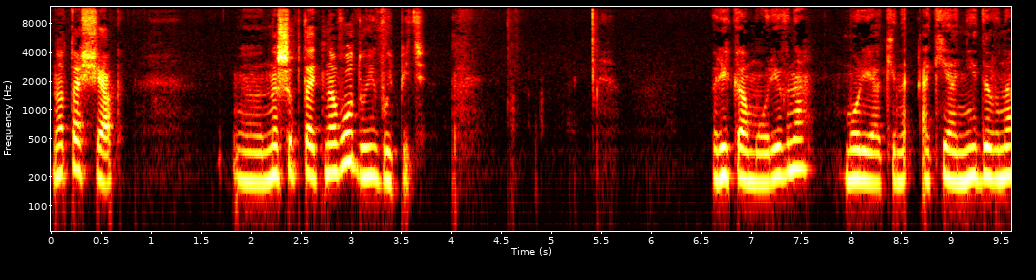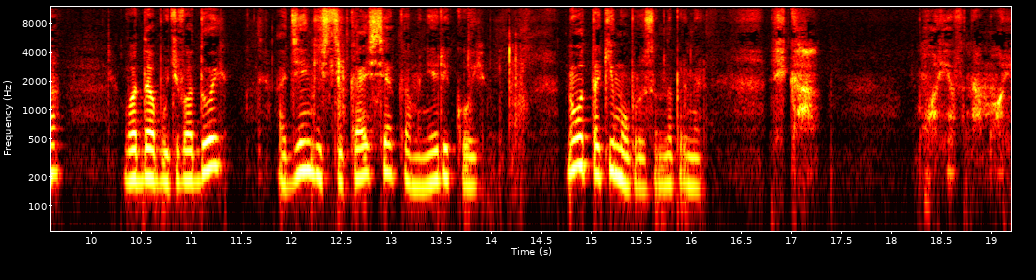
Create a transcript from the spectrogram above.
натощак э, нашептать на воду и выпить. Река Моревна, море Океанидовна, вода будь водой, а деньги стекайся ко мне рекой. Ну вот таким образом, например. Река Моревна, море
